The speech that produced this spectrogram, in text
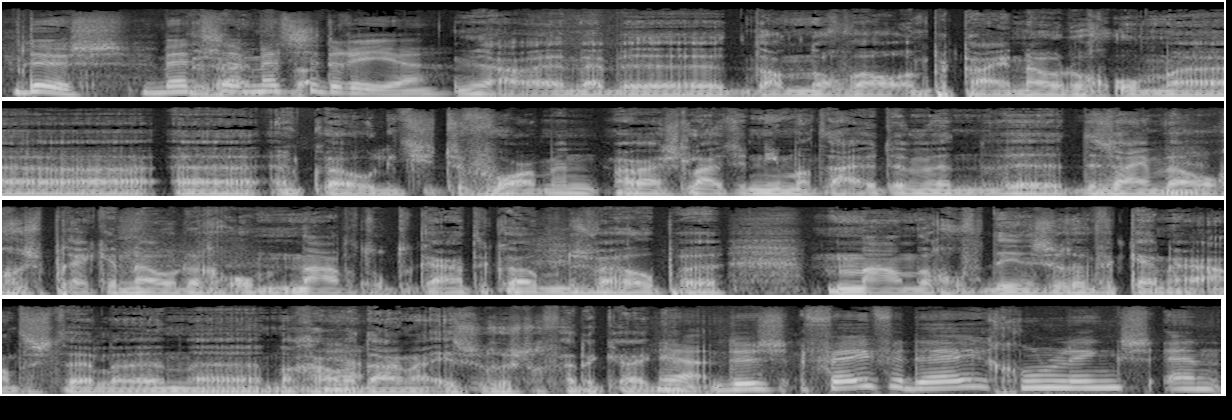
Dus, met, met z'n drieën? Ja, en we hebben dan nog wel een partij nodig om een coalitie te vormen. Maar wij sluiten niemand uit en we, we, er zijn wel gesprekken nodig om nader tot elkaar te komen. Dus wij hopen maandag of dinsdag een verkenner aan te stellen. En dan gaan we daarna eens rustig verder kijken. Ja, dus VVD, GroenLinks en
